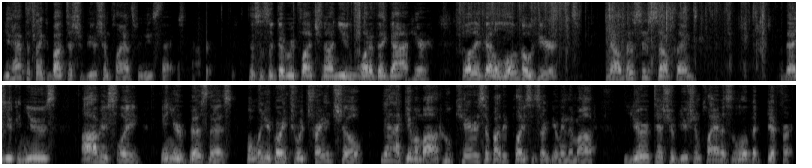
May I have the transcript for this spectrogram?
You have to think about distribution plans for these things. This is a good reflection on you. What have they got here? Well, they've got a logo here. Now, this is something that you can use, obviously, in your business, but when you're going to a trade show, yeah, give them out. Who cares if other places are giving them out? Your distribution plan is a little bit different.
